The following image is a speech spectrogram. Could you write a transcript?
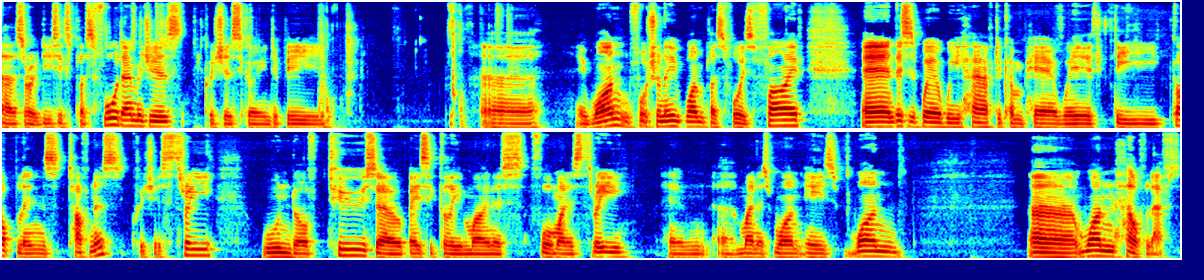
uh, sorry, d6 plus 4 damages, which is going to be uh, a 1. Unfortunately, 1 plus 4 is 5. And this is where we have to compare with the Goblin's toughness, which is 3, wound of 2, so basically minus 4 minus 3, and uh, minus 1 is 1, uh, 1 health left.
